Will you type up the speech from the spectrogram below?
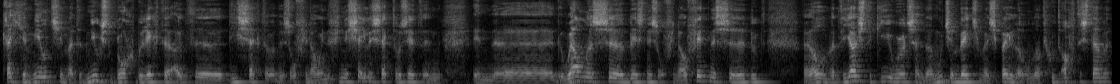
krijg je een mailtje met het nieuwste blogberichten uit die sector. Dus of je nou in de financiële sector zit, in, in de wellness business... of je nou fitness doet... Wel, met de juiste keywords, en daar moet je een beetje mee spelen om dat goed af te stemmen...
